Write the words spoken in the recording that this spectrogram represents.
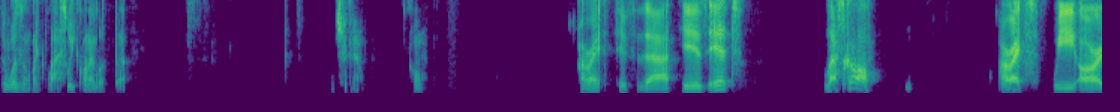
There wasn't like last week when I looked, but we'll check it out. All right, if that is it, last call. All right, we are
